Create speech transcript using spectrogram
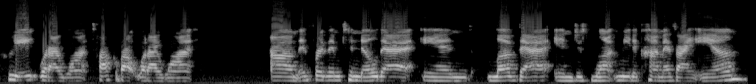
create what I want, talk about what I want. Um, and for them to know that and love that and just want me to come as I am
